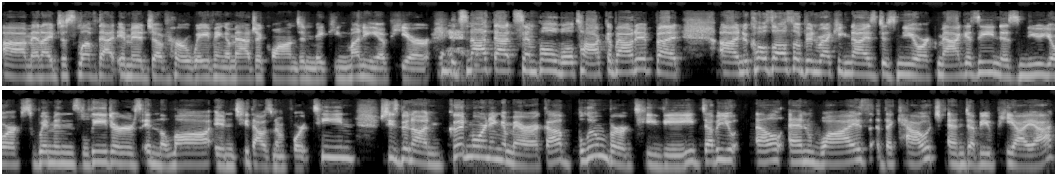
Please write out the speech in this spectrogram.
um, and I just love that image of her waving a magic wand and making money appear. It's not that simple. We'll talk about it, but uh, Nicole's also been recognized as New York Magazine as New York's Women's Leaders in the Law in 2014. She's been on Good Morning America, Bloomberg TV, WLNY's The Couch, and WPIX.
